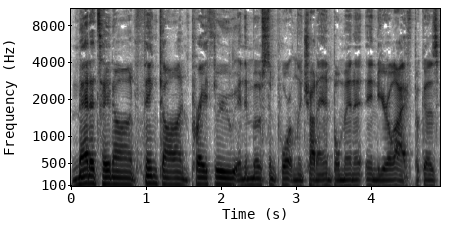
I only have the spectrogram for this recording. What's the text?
meditate on, think on, pray through, and then most importantly, try to implement it into your life because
